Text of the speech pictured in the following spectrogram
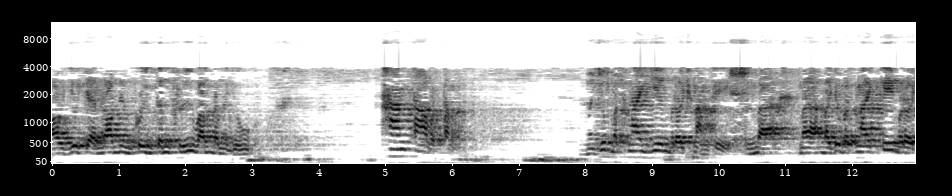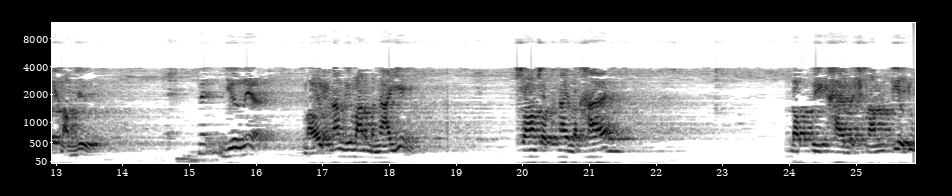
មកយើងចេះនាំនឹងអង្គុយកិនភ្លឺវ៉ាន់ដឹងអាយុឋានតាវតੰ មកយប់មួយថ្ងៃយើង100ឆ្នាំគេមកមកមកយប់មួយថ្ងៃគេ100ឆ្នាំយើងនេះយើងនេះ100ឆ្នាំគេបានមួយថ្ងៃទេសងសថ្ងៃមួយខែ12ខែមួយឆ្នាំជាអាយុ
